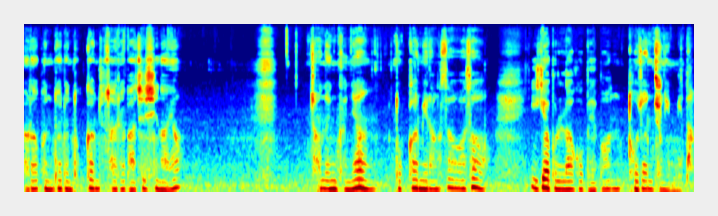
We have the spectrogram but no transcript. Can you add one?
여러분들은 독감 주사를 맞으시나요? 저는 그냥 독감이랑 싸워서 이겨보려고 매번 도전 중입니다.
